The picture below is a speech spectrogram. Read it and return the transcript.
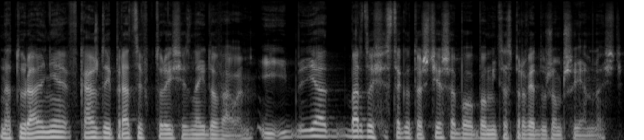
naturalnie w każdej pracy, w której się znajdowałem. I ja bardzo się z tego też cieszę, bo, bo mi to sprawia dużą przyjemność.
